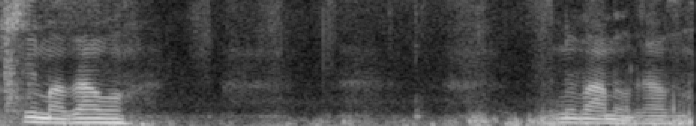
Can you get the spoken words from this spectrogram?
przymazało, zmywamy od razu.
